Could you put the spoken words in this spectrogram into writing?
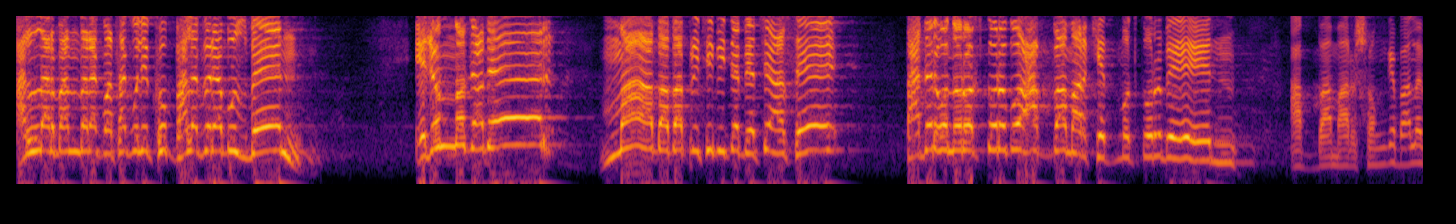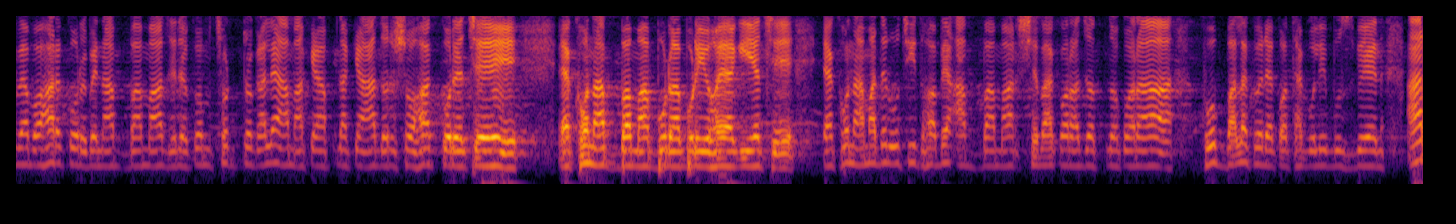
আল্লাহর বান্দারা কথাগুলি খুব ভালো করে বুঝবেন। এজন্য যাদের মা বাবা পৃথিবীতে বেঁচে আছে, তাদের অনুরোধ করব আব্বা মার খেদমত করবেন। আব্বা মার সঙ্গে ভালো ব্যবহার করবেন। আব্বা মা যেরকম ছোট্ট কালে আমাকে আপনাকে আদর সোহাগ করেছে, এখন আব্বা মা বুড়া বুড়ি হয়ে গিয়েছে। এখন আমাদের উচিত হবে আব্বা মার সেবা করা, যত্ন করা। খুব ভালো করে কথাগুলি বুঝবেন। আর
